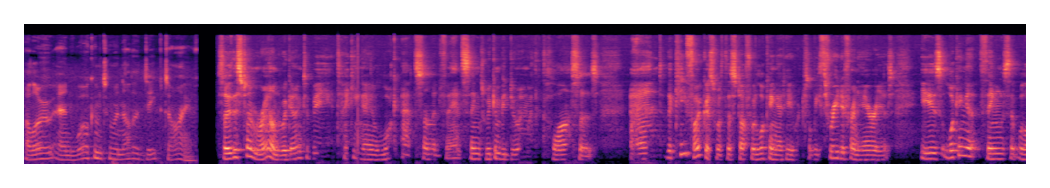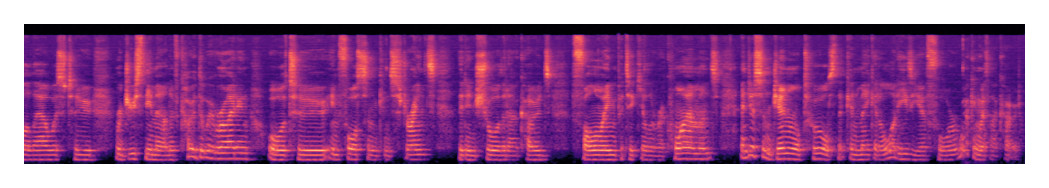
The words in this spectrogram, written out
Hello and welcome to another deep dive. So this time around we're going to be taking a look at some advanced things we can be doing with classes. And the key focus with the stuff we're looking at here, which will be three different areas, is looking at things that will allow us to reduce the amount of code that we're writing or to enforce some constraints that ensure that our code's following particular requirements and just some general tools that can make it a lot easier for working with our code.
